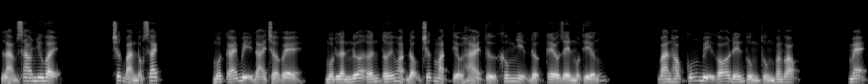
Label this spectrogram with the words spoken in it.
làm sao như vậy? Trước bàn đọc sách một cái bị đãi trở về, một lần nữa ấn tới hoạt động trước mặt tiểu hài tử không nhịn được kêu rên một tiếng. Bàn học cũng bị gõ đến thùng thùng vang vọng. Mẹ,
